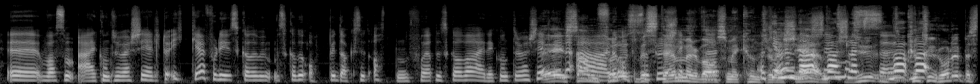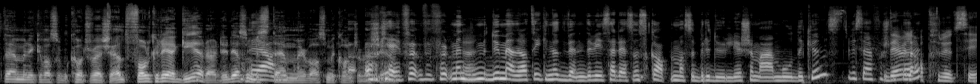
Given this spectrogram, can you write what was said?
Eh, hva som er kontroversielt og ikke. fordi skal du, skal du, opp i Dagsnytt 18 for at det skal være kontroversielt? Hey, samfunnet bestemmer hva som er kontroversielt. Okay, Kulturrådet bestemmer ikke hva som er kontroversielt. Folk reagerer. Det er det som bestemmer ja. hva som er kontroversielt. Okay, for, for, for, men du mener at det ikke nødvendigvis er det som skaper masse bruduljer som er modekunst? hvis jeg Det vil jeg absolutt si.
